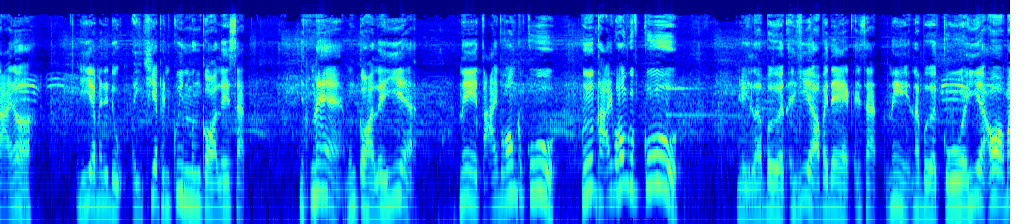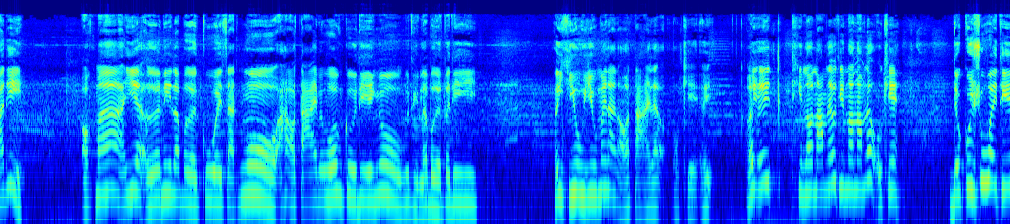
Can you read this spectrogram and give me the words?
ตายแล้วเหรอเยี่ยไม่ได้ดุไอ้เชี่ยเพนกวินมึงก่อนเลยสัตว์ยัดแม่มึงก่อนเลยเยี่ยนี่ตายพร้อมกับกูมึงถ่ายพร้อมกับกูนี่ระเบิดไอ้เหี้ยเอาไปแดกไอ้สัตว์นี่ระเบิดกูไอ้เหี้ยออกมาดิออกมาไอ้เหี้ยเออนี่ระเบิดกูไอ้สัตว์โง่อ้าวตายไปพร้อมกูดีโง่กูถึงระเบิดพอดีเฮ้ยฮิวฮิวไม่ทันอ๋อตายแล้วโอเคเอ้ยเอ้ยเอ้ยทีมเรานำแล้วทีมเรานำแล้วโอเค เดี๋ยวกูช่วยที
